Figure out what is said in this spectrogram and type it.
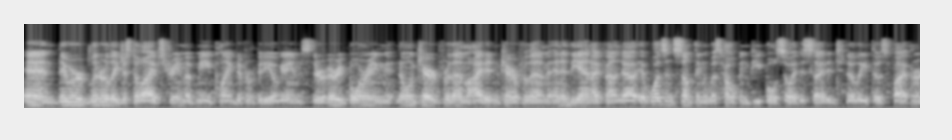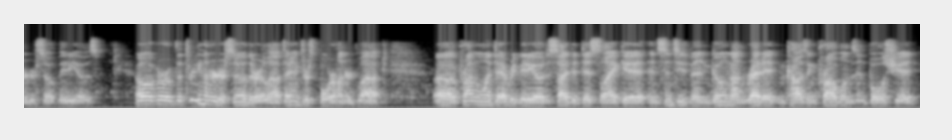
and they were literally just a live stream of me playing different video games. They were very boring, no one cared for them, I didn't care for them, and in the end I found out it wasn't something that was helping people, so I decided to delete those 500 or so videos. However, of the 300 or so that are left, I think there's 400 left, uh, Primal went to every video, decided to dislike it, and since he's been going on Reddit and causing problems and bullshit,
